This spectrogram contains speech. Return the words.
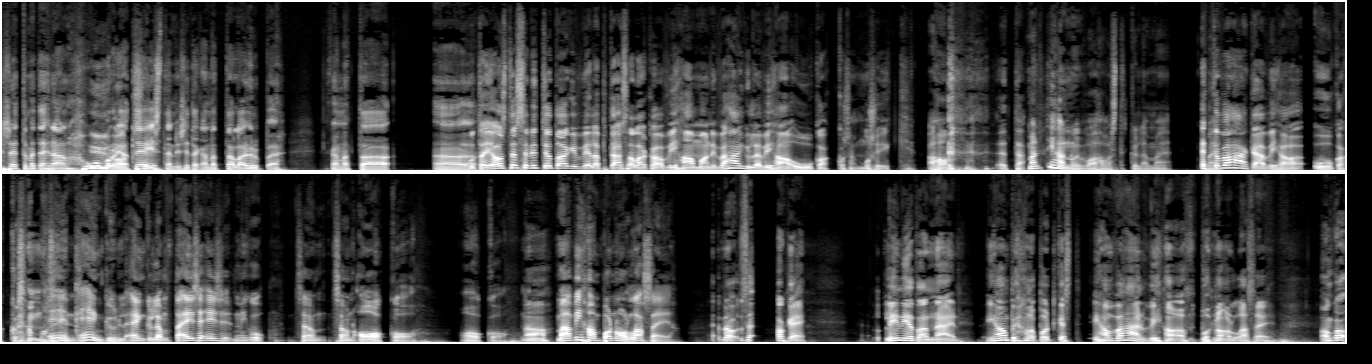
se, että me tehdään huumoria Y-akseli. teistä, niin sitä kannattaa olla ylpeä. Kannattaa, ää, Mutta jos tässä nyt jotakin vielä pitäisi alkaa vihaamaan, niin vähän kyllä vihaa U2 musiikkia. Oho, Että mä nyt ihan noin vahvasti kyllä me. Etkö Mä- vähänkään vihaa U2 musiikkia? En, en kyllä, en kyllä, mutta ei se, ei se, niinku, se, on, se on ok. Ok. No, Mä vihan Bonon laseja. no se, okei. Okay. Linjataan näin. Ihan pihalla podcast, ihan vähän vihaa Bonon laseja. onko,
